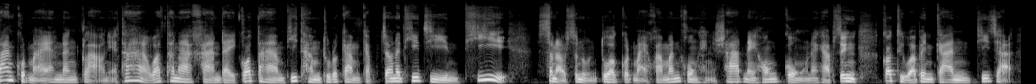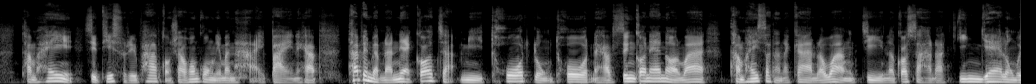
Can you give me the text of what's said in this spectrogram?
ร่างกฎหมายอันดังกล่าวเนี่ยถ้าหากว่าธนาคารใดก็ตามที่ทำธุรกรรมกับเจ้าหน้าที่จีนที่ สนับสนุนตัวกฎหมายความมั่นคงแห่งชาติในฮ่องกงนะครับ ซึ่งก็ถือว่าเป็นการที่จะทำให้สิทธิเสรีภาพของชาวฮ่องกงเนี่ยมันหายไปนะครับ ถ้าเป็นแบบนั้นเนี่ยก็จะมีโทษลงโทษนะครับ ซึ่งก็แน่นอนว่าทำให้สถานการณ์ระหว่างจีน แล้วก็สหรัฐยิ่งแย่ลงไป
